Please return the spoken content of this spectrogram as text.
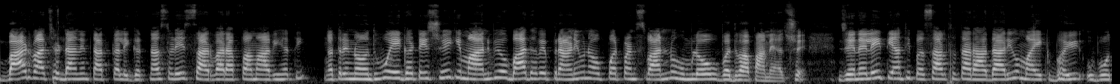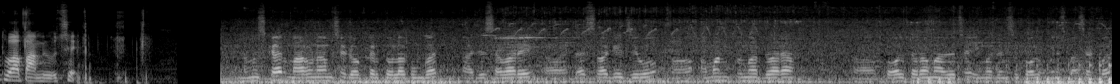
બાળ વાછરડાને તાત્કાલિક ઘટના સ્થળે સારવાર આપવામાં આવી હતી. અત્રે નોંધવું એ ઘટે છે કે માનવીઓ બાદ હવે પ્રાણીઓના ઉપર પણ શ્વાનનો હુમલો વધવા પામ્યા છે, જેને લઈ ત્યાંથી પસાર થતા રાહદારીઓમાં એક ભય ઊભો થવા પામ્યો છે. નમસ્કાર, મારું નામ છે ડૉક્ટર તોલા કુંભાર. આજે સવારે દસ વાગે જેવો અમન કુમાર દ્વારા કોલ કરવામાં આવ્યો છે, ઇમરજન્સી કોલ ઓગણીસ બાસઠ પર.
